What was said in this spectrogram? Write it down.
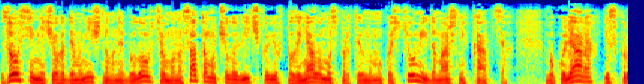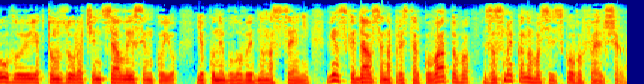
Зовсім нічого демонічного не було в цьому носатому чоловічкові в полинялому спортивному костюмі й домашніх капцях, в окулярах із круглою, як тонзура ченця лисинкою, яку не було видно на сцені, він скидався на пристаркуватого, засмиканого сільського фельдшера.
